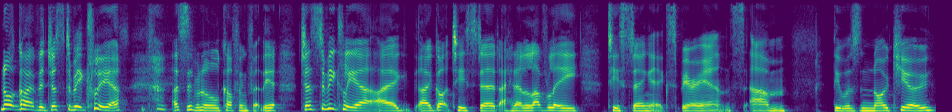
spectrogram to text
Not COVID, just to be clear. I was having a little coughing fit there. Just to be clear, I, I got tested. I had a lovely testing experience. Um, there was no queue,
